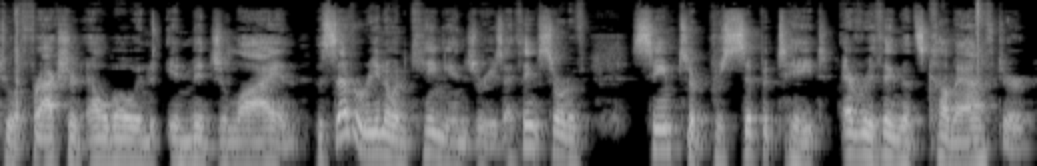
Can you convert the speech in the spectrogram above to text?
to a fractured elbow in in mid July, and the Severino and King injuries, I think, sort of seem to precipitate everything that's come after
